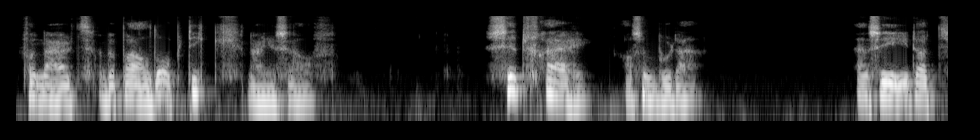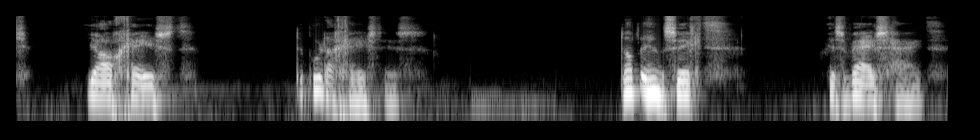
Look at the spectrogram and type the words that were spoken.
vanuit een bepaalde optiek naar jezelf. Zit vrij als een Boeddha en zie dat jouw geest de Boeddha-geest is. Dat inzicht is wijsheid,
